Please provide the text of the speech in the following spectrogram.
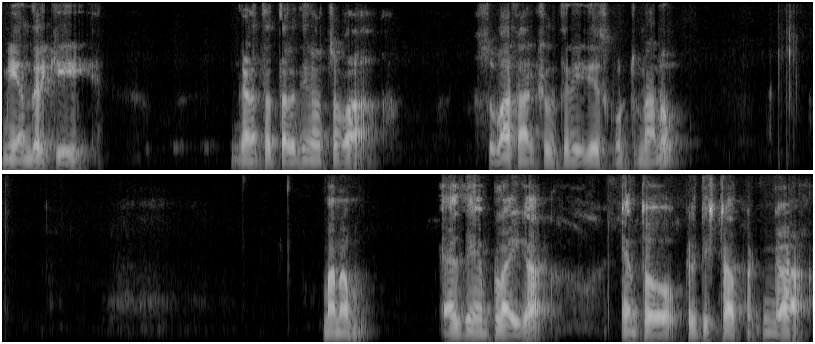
మీ అందరికీ గణతంత్ర దినోత్సవ శుభాకాంక్షలు తెలియజేసుకుంటున్నాను. మనం యాజ్ ఏ ఎంప్లాయీగా ఎంతో ప్రతిష్టాత్మకంగా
